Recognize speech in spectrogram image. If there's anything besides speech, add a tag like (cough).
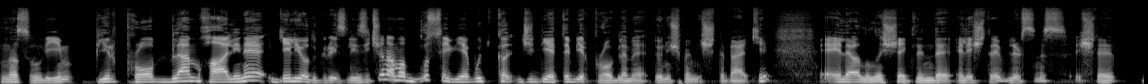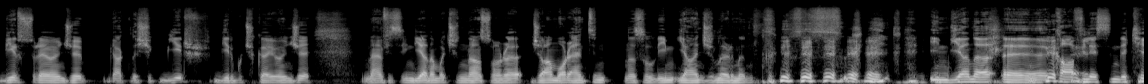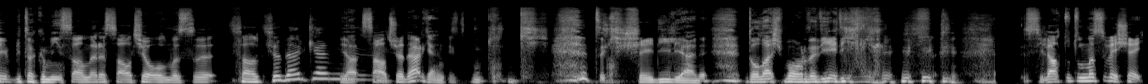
nasıl diyeyim bir problem haline geliyordu Grizzlies için ama bu seviye bu ciddiyette bir probleme dönüşmemişti belki. Ele alınış şeklinde eleştirebilirsiniz. İşte bir süre önce yaklaşık bir, bir buçuk ay önce Memphis Indiana maçından sonra Ja Morant'in nasıl diyeyim yancılarının (laughs) Indiana e, (laughs) kafilesindeki bir takım insanlara salça olması. Salça derken... Ya salça derken (laughs) şey değil yani dolaşma orada diye değil. Silah tutulması ve şey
